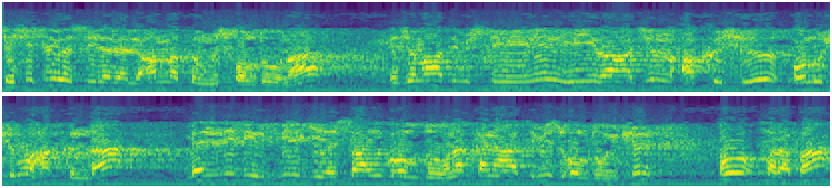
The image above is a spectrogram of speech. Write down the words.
Çeşitli vesilelerle anlatılmış olduğuna ve cemaat-i müsliminin miracın akışı, oluşumu hakkında belli bir bilgiye sahip olduğuna kanaatimiz olduğu için o tarafa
